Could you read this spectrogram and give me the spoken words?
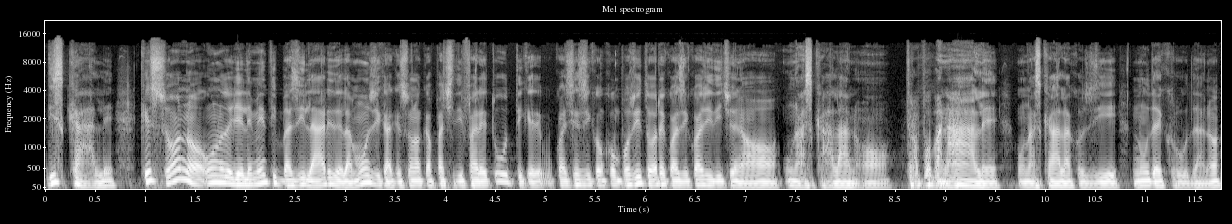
di scale che sono uno degli elementi basilari della musica che sono capaci di fare tutti, che qualsiasi compositore quasi quasi dice no, una scala no, troppo banale, una scala così nuda e cruda, no?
